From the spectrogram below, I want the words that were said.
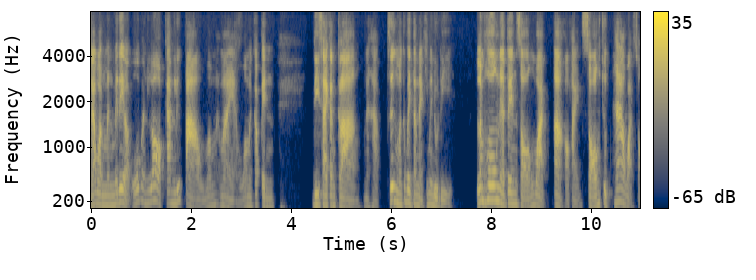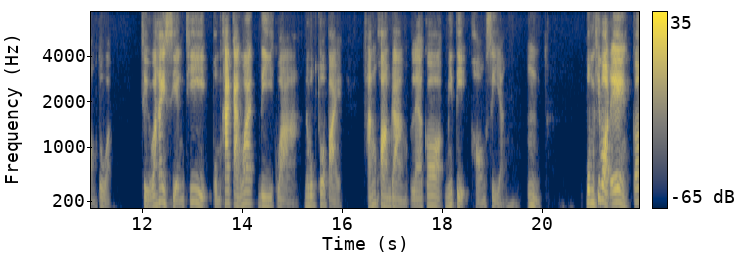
นะวันมันไม่ได้แบบโอ้ มันลอกกันหรือเปล่าว่าไม่อะผมว่ามันก็เป็นดีไซน์กลางๆนะครับ ซึ่งมันก็เป็นตำแหน่งที่มันดูดีลำโพงเนี่ยเป็น 2 วัตต์อ่าขออภัย2.5 วัตต์ 2 ตัว ถือว่าให้เสียงที่ผมคาดการณ์ว่าดีกว่าโน้ตบุ๊กทั่วไป ทั้งความดังแล้วก็มิติของเสียง อืมปุ่มคีย์บอร์ดเองก็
